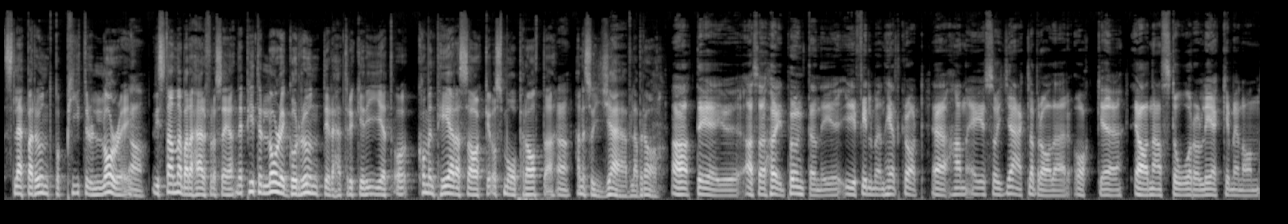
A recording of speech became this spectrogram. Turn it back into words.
släpar runt på Peter Lorre. Ja. Vi stannar bara här för att säga när Peter Lorre går runt i det här tryckeriet och kommenterar saker och småprata. Ja. Han är så jävla bra. Ja, det är ju alltså höjdpunkten i, i filmen helt klart. Eh, han är ju så jäkla bra där och eh, ja, när han står och leker med någon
